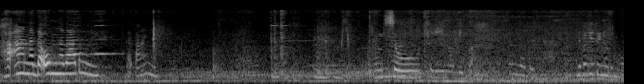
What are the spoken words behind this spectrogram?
Haan, nadaon na laro. Tataan. I'm so clean, diba? Diba titingnan mo?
